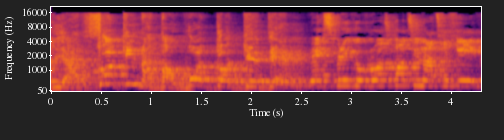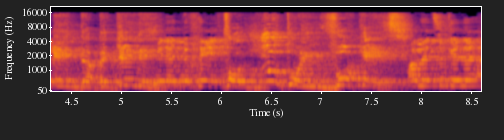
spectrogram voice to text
We are talking about what God gave them Wij spreken over wat God u had gegeven in the beginning. in het begin. for you to invoke it, Om het te kunnen uh,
